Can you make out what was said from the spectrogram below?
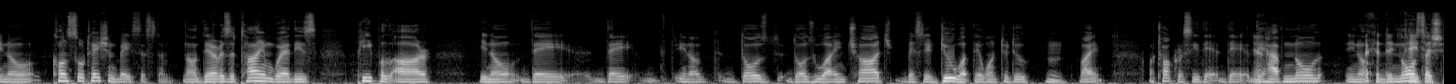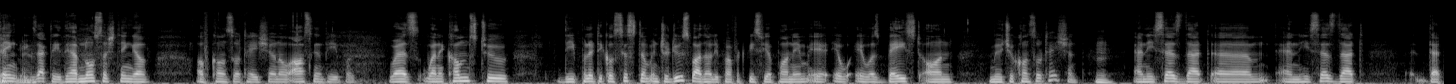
you know consultation based system. Now there is a time where these people are, you know, they they you know th- those those who are in charge basically do what they want to do, Mm. right? Autocracy. They they, they have no you know Like no such thing yeah. exactly. They have no such thing of of consultation or asking people. Whereas when it comes to the political system introduced by the Holy Prophet peace be upon him, it, it, it was based on mutual consultation Mm. and he says that um, and he says that that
